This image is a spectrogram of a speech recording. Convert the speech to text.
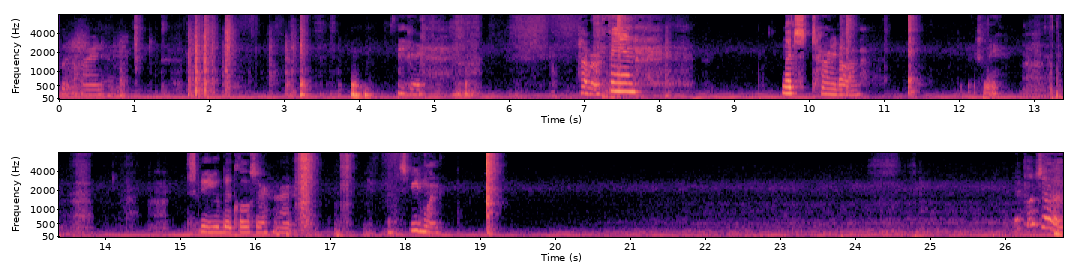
Put it behind. Okay. Have our fan. Let's turn it on actually. Just get you a bit closer. Alright. Speed one. It blows out a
